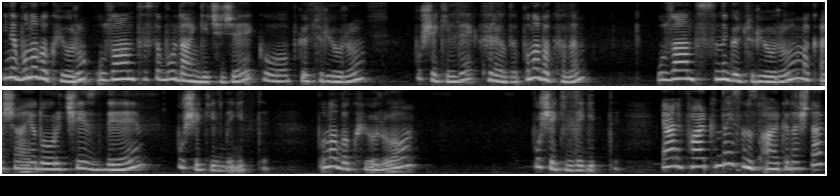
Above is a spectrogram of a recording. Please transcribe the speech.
Yine buna bakıyorum. Uzantısı buradan geçecek. Hop götürüyorum. Bu şekilde kırıldı. Buna bakalım. Uzantısını götürüyorum. Bak aşağıya doğru çizdim. Bu şekilde gitti. Buna bakıyorum. Bu şekilde gitti. Yani farkındaysanız arkadaşlar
